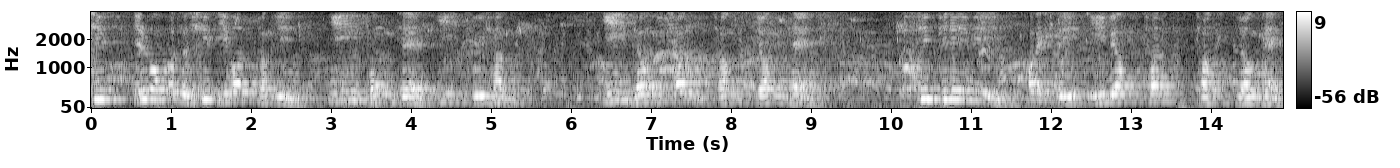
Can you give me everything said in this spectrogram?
11번 코트 12번 경기 이봉재, 이주현, 이병천, 정영혜 팀 PJB 커넥스 이병천, 정영혜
